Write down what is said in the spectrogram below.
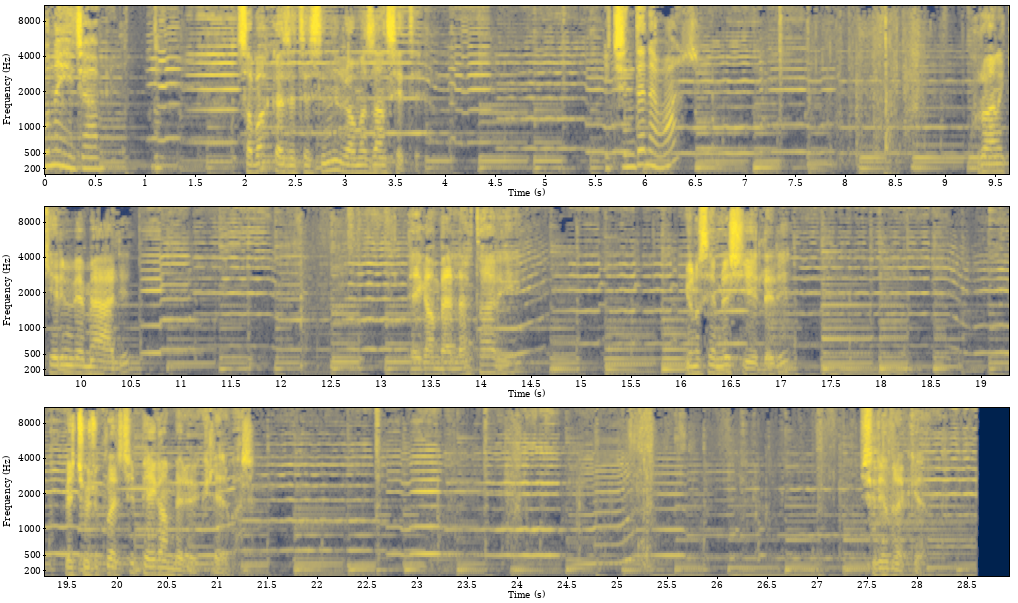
Bu ne Hicabi? Sabah gazetesinin Ramazan seti. İçinde ne var? Kur'an-ı Kerim ve meali. Peygamberler tarihi. Yunus Emre şiirleri. Ve çocuklar için peygamber öyküleri var. Şuraya bırakıyorum.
